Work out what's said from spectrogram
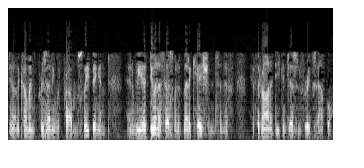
you know, they come in presenting with problems sleeping, and and we uh, do an assessment of medications, and if if they're on a decongestant, for example,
